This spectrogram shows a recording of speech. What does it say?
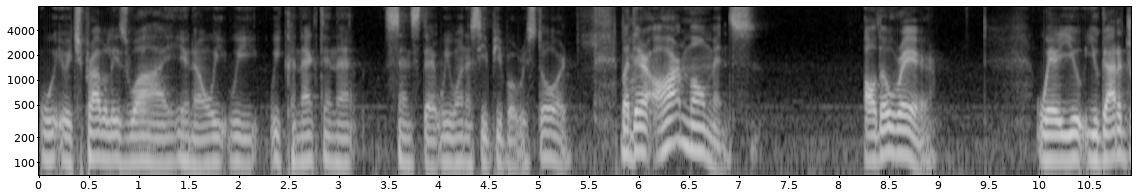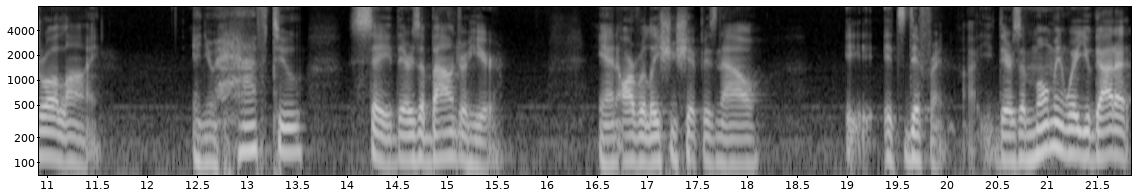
wh- which probably is why you know we we we connect in that sense that we want to see people restored. But there are moments, although rare, where you you got to draw a line, and you have to say there's a boundary here, and our relationship is now it's different. There's a moment where you gotta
